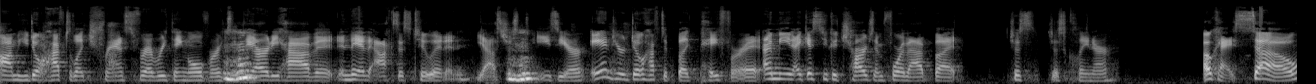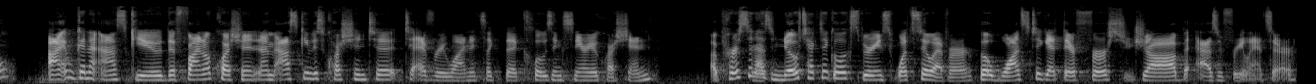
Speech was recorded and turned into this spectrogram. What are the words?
Um, you don't have to like transfer everything over. Mm-hmm. they already have it and they have access to it and yeah it's just mm-hmm. easier. And you don't have to like pay for it. I mean i guess you could charge them for that but just just cleaner. Okay, so I'm going to ask you the final question, and I'm asking this question to, to everyone. It's like the closing scenario question. A person has no technical experience whatsoever, but wants to get their first job as a freelancer.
